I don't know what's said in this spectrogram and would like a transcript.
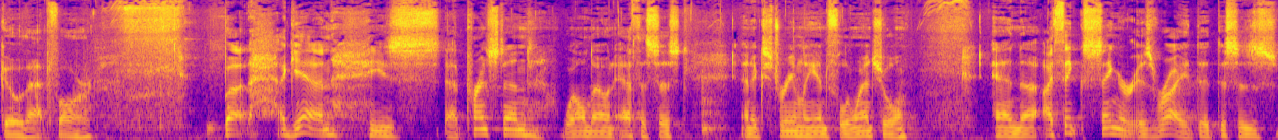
go that far. But again, he's at Princeton, well known ethicist, and extremely influential. And uh, I think Singer is right that this is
